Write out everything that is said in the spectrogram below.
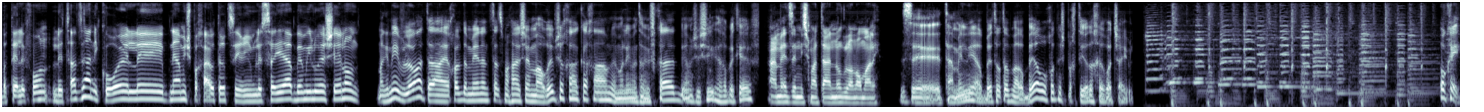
בטלפון, לצד זה אני קורא לבני המשפחה היותר צעירים לסייע במילוי השאלון. מגניב, לא? אתה יכול לדמיין את עצמך שם ההורים שלך ככה, ממלאים את המפקד ביום שישי ככה בכיף. האמת זה נשמע תענוג לא נורמלי. זה, תאמין לי, הרבה יותר טוב מהרבה ארוחות משפחתיות אחרות שהיו לי. אוקיי,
